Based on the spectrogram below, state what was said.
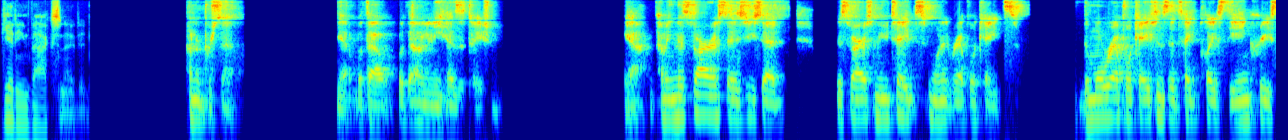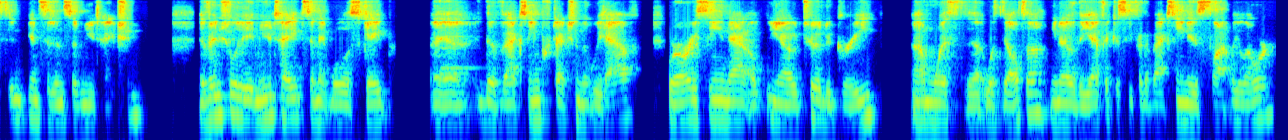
getting vaccinated? Hundred percent. Yeah, without without any hesitation. Yeah, I mean, this virus, as you said, this virus mutates when it replicates. The more replications that take place, the increased in- incidence of mutation. Eventually, it mutates and it will escape uh, the vaccine protection that we have. We're already seeing that, uh, you know, to a degree um, with uh, with Delta. You know, the efficacy for the vaccine is slightly lower,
